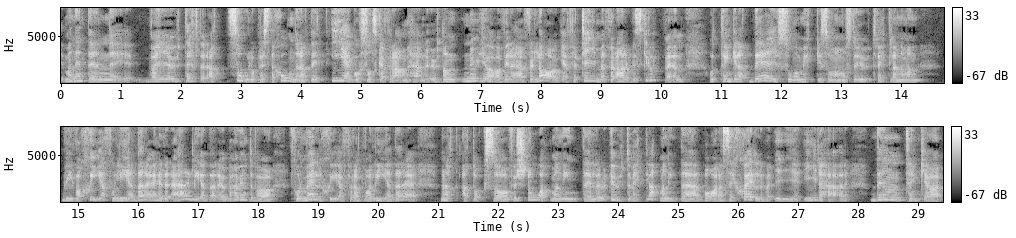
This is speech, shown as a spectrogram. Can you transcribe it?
man är inte en, eh, vad är jag ute efter? Att soloprestationen, att det är ett ego som ska fram här nu, utan nu gör vi det här för laget, för teamet, för arbetsgruppen. Och tänker att det är ju så mycket som man måste utveckla när man vill vara chef och ledare, eller är ledare. Man behöver ju inte vara formell chef för att vara ledare. Men att, att också förstå att man inte, eller utveckla att man inte är bara sig själv i, i det här. Den tänker jag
